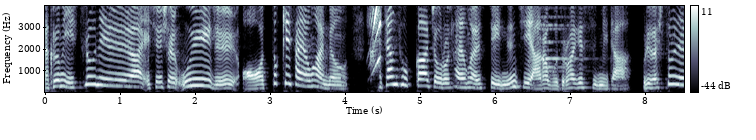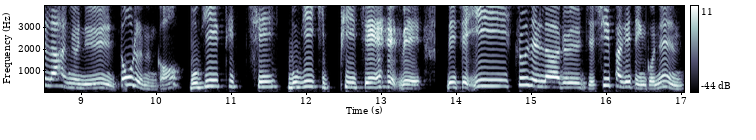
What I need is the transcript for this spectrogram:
자, 그러면 이 시트로넬라 essential 오일을 어떻게 사용하면 가장 효과적으로 사용할 수 있는지 알아보도록 하겠습니다. 우리가 시트로넬라 하면은 떠오르는 거, 모기 퇴치, 모기 기피제, 네. 근데 이제 이 시트로넬라를 이제 수입하게 된 거는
